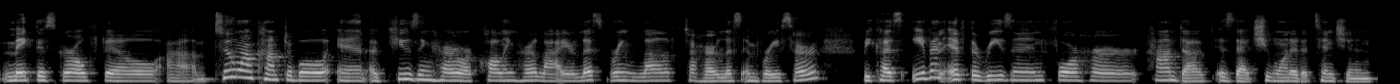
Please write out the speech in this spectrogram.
make this girl feel um, too uncomfortable in accusing her or calling her a liar. Let's bring love to her. Let's embrace her. Because even if the reason for her conduct is that she wanted attention,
